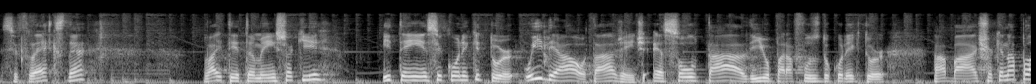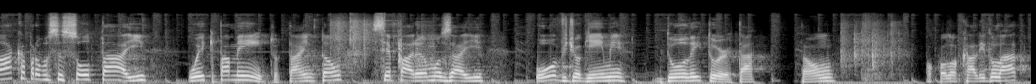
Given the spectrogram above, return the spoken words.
esse flex, né? Vai ter também isso aqui e tem esse conector. O ideal, tá, gente, é soltar ali o parafuso do conector abaixo aqui na placa para você soltar aí o equipamento, tá? Então separamos aí o videogame do leitor, tá? Então, vou colocar ali do lado.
